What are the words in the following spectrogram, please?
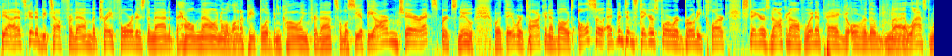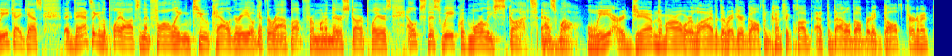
yeah, it's going to be tough for them. But Tre Ford is the man at the helm now. I know a lot of people have been calling for that, so we'll see if the armchair experts knew what they were talking about. Also, Edmonton Stingers forward Brody Clark. Stingers knocking off Winnipeg over the uh, last week, I guess, advancing in the playoffs and then falling to Calgary. You'll get the wrap up from one of their star players. Elks this week with Morley Scott as well. We are jammed tomorrow. We're live at the Red Deer Golf and Country Club at the Battle of Alberta Golf Tournament.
